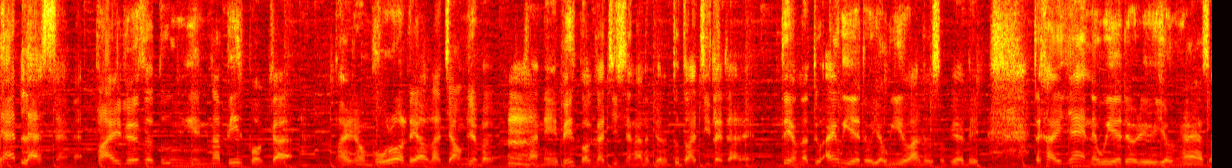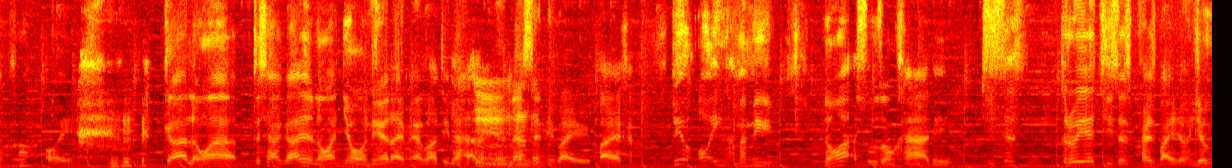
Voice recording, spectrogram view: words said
that lesson ဘာလို့ဆိုသူငင်နာ baseball ကဘာကြောင့်ဘိုးတော်တယောက်လာကြောင်းပြပါဇာနေ baseball ကကြီးစင်လာတယ်ပြောသူသွားကြည့်လိုက်တာလေတည်ရမလားသူအဲ့ weirdo ယုံကြီးရွာလို့ဆိုပြတယ်တခါရရင် weirdo တွေယုံရဆိုဟာအော်ကလုံးဝတခြားကားရလုံးဝညော်နေတဲ့အတိုင်းပဲပါတိလားအဲ့လို lesson တွေပါပါရခပြီးတော့အော်အင်းငါမမီလုံးဝအဆူဆုံးခါရတယ် Jesus သူတို့ရဲ့ Jesus Christ ဘာလို့ရုပ်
